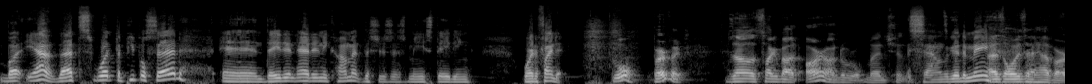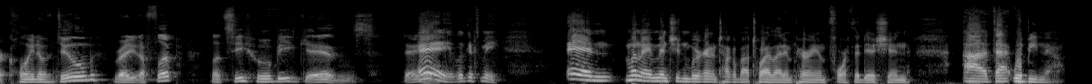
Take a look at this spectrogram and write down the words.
But yeah, that's what the people said. And they didn't add any comment. This is just me stating where to find it. Cool. Perfect. So now let's talk about our honorable mentions. Sounds good to me. As always, I have our coin of doom ready to flip. Let's see who begins. Daniel. Hey, look, it's me. And when I mentioned we're going to talk about Twilight Imperium 4th edition, uh, that would be now.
